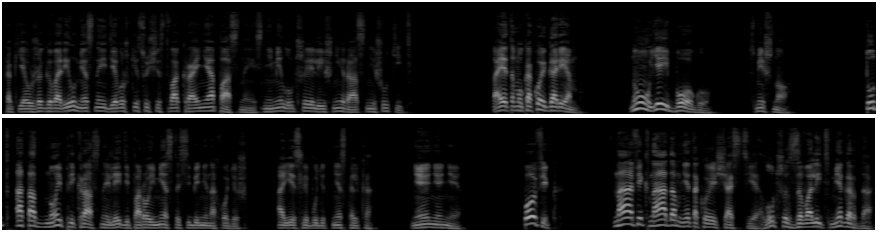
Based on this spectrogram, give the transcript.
Как я уже говорил, местные девушки — существа крайне опасные, с ними лучше лишний раз не шутить. Поэтому какой гарем? Ну, ей-богу, смешно. Тут от одной прекрасной леди порой места себе не находишь. А если будет несколько? Не-не-не. Пофиг, Нафиг надо мне такое счастье. Лучше завалить Мегарда,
